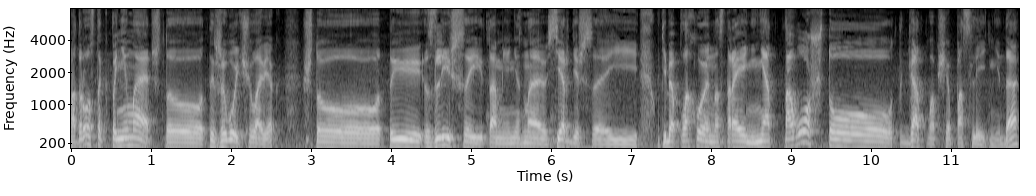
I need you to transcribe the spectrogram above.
Подросток понимает, что ты живой человек, что ты злишься и там, я не знаю, сердишься, и у тебя плохое настроение не от того, что ты гад вообще последний, да?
